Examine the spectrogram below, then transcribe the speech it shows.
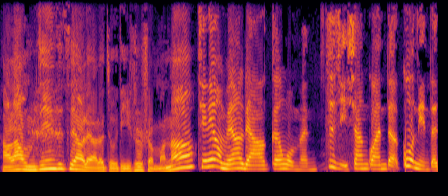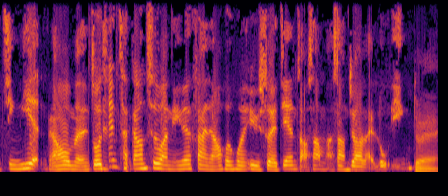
好啦，我们今天这次要聊的主题是什么呢？今天我们要聊跟我们自己相关的过年的经验。然后我们昨天才刚吃完年夜饭，然后昏昏欲睡，今天早上马上就要来录音。对，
